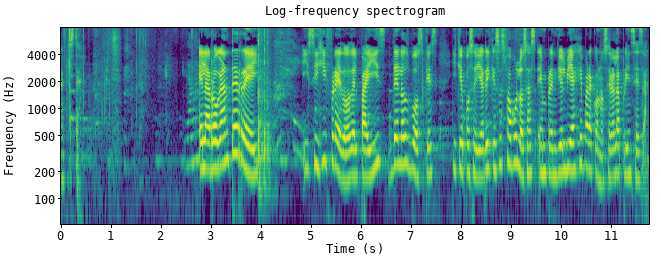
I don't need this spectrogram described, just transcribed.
Aquí está. El arrogante rey y Sigifredo del país de los bosques y que poseía riquezas fabulosas, emprendió el viaje para conocer a la princesa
